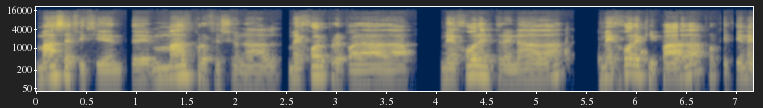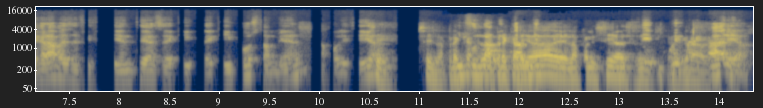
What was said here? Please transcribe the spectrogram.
más eficiente, más profesional, mejor preparada, mejor entrenada, mejor equipada, porque tiene graves deficiencias de, equipos también, la policía. Sí, sí la, precariedad de la policía es muy precaria,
